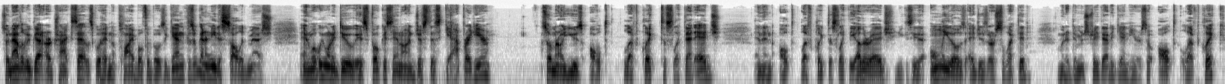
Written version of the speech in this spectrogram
So now that we've got our track set, let's go ahead and apply both of those again because we're going to need a solid mesh. And what we want to do is focus in on just this gap right here. So I'm going to use Alt left click to select that edge and then Alt left click to select the other edge. You can see that only those edges are selected. I'm going to demonstrate that again here. So Alt left click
